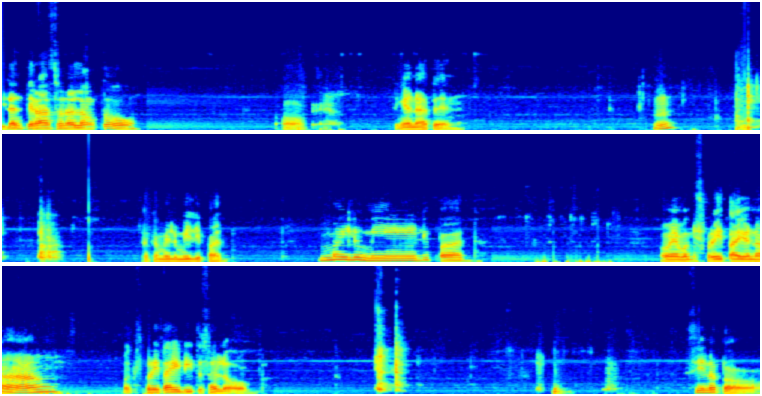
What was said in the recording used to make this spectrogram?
Ilan piraso na lang to. Okay. Tingnan natin. Hmm? Teka, may lumilipad. May lumilipad. Mamaya mag-spray tayo ng... Mag-spray tayo dito sa loob. Sino to?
